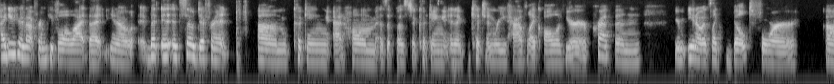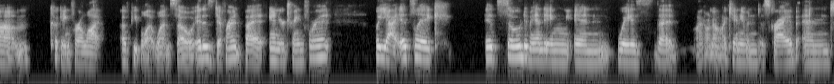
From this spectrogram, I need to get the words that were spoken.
I do hear that from people a lot that you know, but it, it's so different um, cooking at home as opposed to cooking in a kitchen where you have like all of your prep and your you know, it's like built for um, cooking for a lot of people at once. So it is different, but and you're trained for it. But yeah, it's like it's so demanding in ways that I don't know, I can't even describe. And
